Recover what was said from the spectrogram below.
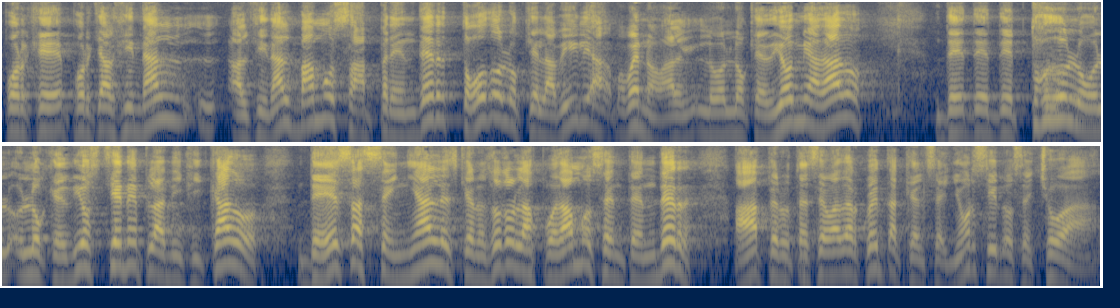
porque, porque al, final, al final vamos a aprender todo lo que la Biblia, bueno, lo, que Dios me ha dado, de, de, todo lo, lo, que Dios tiene planificado, de esas señales que nosotros las podamos entender. Ah, pero usted se va a dar cuenta que el Señor sí nos echó a,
